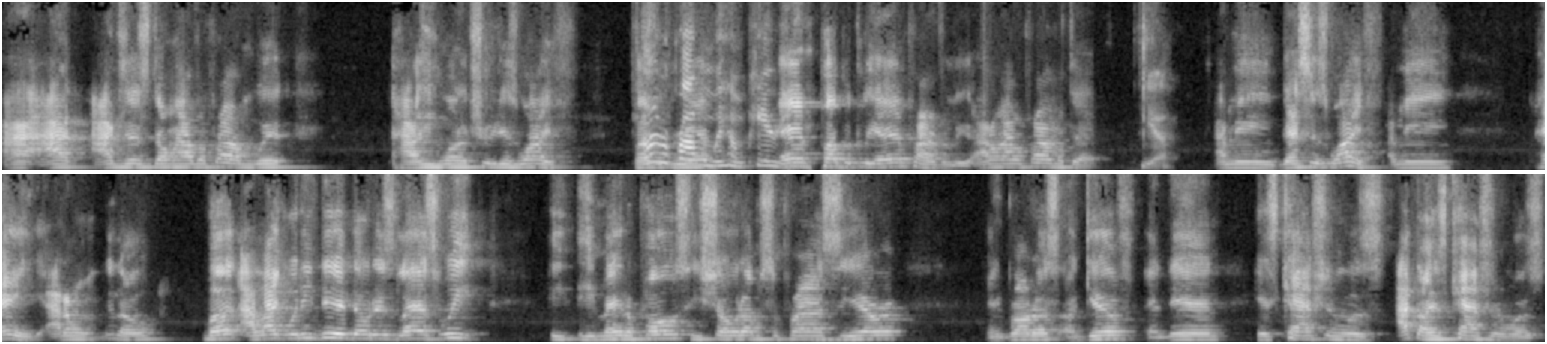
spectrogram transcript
I, I I just don't have a problem with how he want to treat his wife. I have a problem and, with him, period. And publicly and privately. I don't have a problem with that. Yeah. I mean, that's his wife. I mean, hey, I don't, you know, but I like what he did though this last week. He he made a post, he showed up surprised Ciara, and he brought us a gift, and then his caption was I thought his caption was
